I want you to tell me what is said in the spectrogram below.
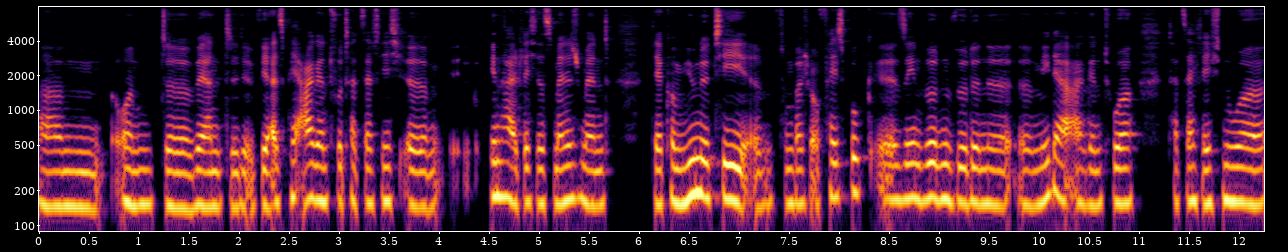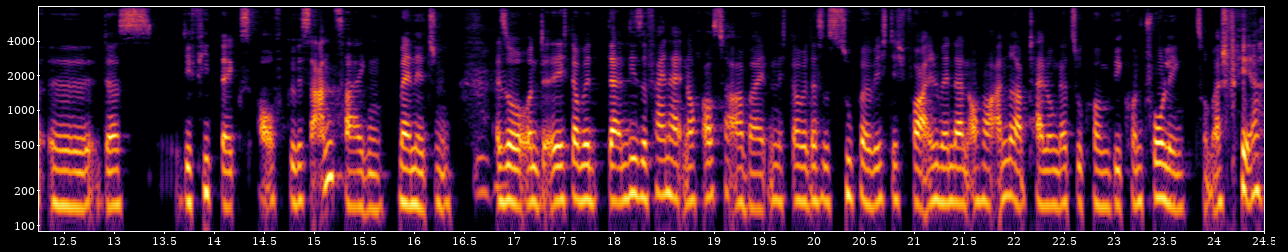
Ähm, und äh, während wir als PR-Agentur tatsächlich äh, inhaltliches Management der Community äh, zum Beispiel auf Facebook äh, sehen würden, würde eine äh, Media-Agentur tatsächlich nur äh, das die Feedbacks auf gewisse Anzeigen managen. Mhm. Also und äh, ich glaube, da diese Feinheiten auch auszuarbeiten, ich glaube, das ist super wichtig, vor allem wenn dann auch noch andere Abteilungen dazu kommen, wie Controlling zum Beispiel. Ja,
